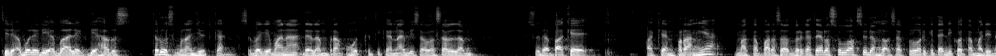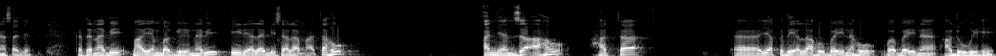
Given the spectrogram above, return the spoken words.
tidak boleh dia balik dia harus terus melanjutkan sebagaimana dalam perang Uhud ketika Nabi SAW sudah pakai pakaian perangnya maka para sahabat berkata ya Rasulullah sudah enggak usah keluar kita di kota Madinah saja kata Nabi ma yang bagi Nabi idala bisalamatahu an yanza'ahu hatta uh, yaqdiyallahu bainahu wa baina aduwihi.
